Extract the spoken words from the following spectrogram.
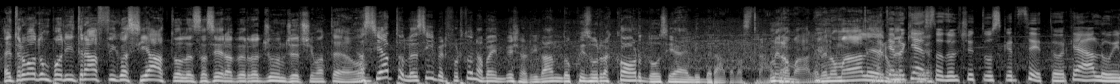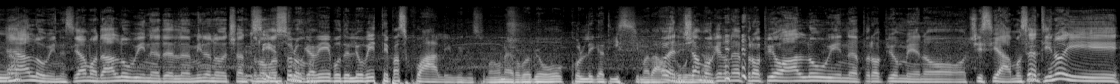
Hai trovato un po' di traffico a Seattle stasera per raggiungerci, Matteo? A Seattle sì, per fortuna poi invece arrivando qui sul raccordo si è liberata la strada. Meno male, meno male. Ti hanno perché chiesto dolcetto o scherzetto perché è Halloween. È? Halloween, siamo ad Halloween del 1991. Sì, solo che avevo delle ovette pasquali, quindi insomma non ero proprio collegatissima da Vabbè, diciamo che non è proprio Halloween, però più o meno ci siamo. Senti, noi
